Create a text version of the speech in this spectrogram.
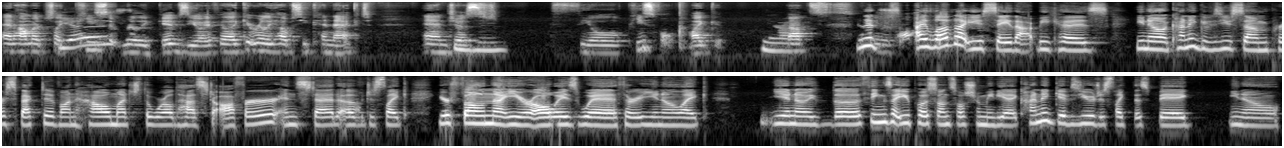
and how much like peace it really gives you. I feel like it really helps you connect and just Mhm. feel peaceful. Like Yeah. that's And it's, awesome. I love that you say that because, you know, it kind of gives you some perspective on how much the world has to offer instead of just like your phone that you're always with or, you know, like, you know, the things that you post on social media. It kind of gives you just like this big, you know,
